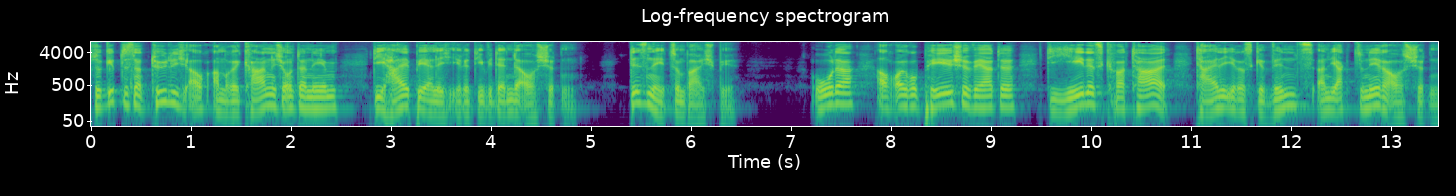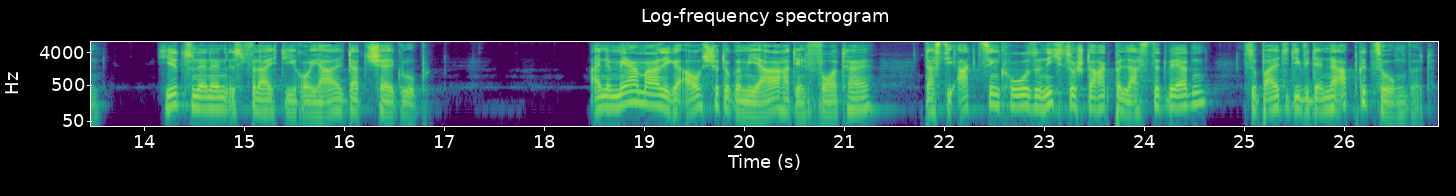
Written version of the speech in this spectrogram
So gibt es natürlich auch amerikanische Unternehmen, die halbjährlich ihre Dividende ausschütten. Disney zum Beispiel. Oder auch europäische Werte, die jedes Quartal Teile ihres Gewinns an die Aktionäre ausschütten. Hier zu nennen ist vielleicht die Royal Dutch Shell Group. Eine mehrmalige Ausschüttung im Jahr hat den Vorteil, dass die Aktienkurse nicht so stark belastet werden, sobald die Dividende abgezogen wird.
